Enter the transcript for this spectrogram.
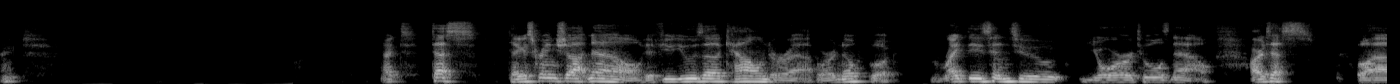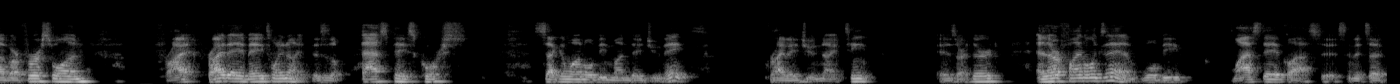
All right. All right, tests. Take a screenshot now. If you use a calendar app or a notebook, write these into your tools now. Our tests. We'll have our first one Friday, May 29th. This is a fast paced course. Second one will be Monday, June 8th. Friday, June 19th is our third. And our final exam will be last day of classes, and it's a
